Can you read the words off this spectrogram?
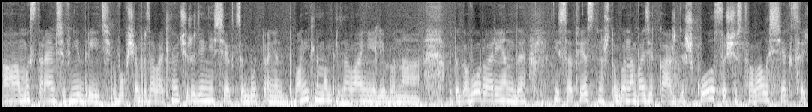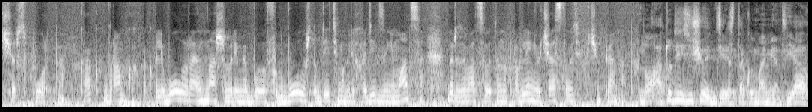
а, мы стараемся внедрить в общеобразовательные учреждения секции, будь то они на дополнительном образовании, либо на, по договору аренды. И, соответственно, чтобы на базе каждой школы существовала секция черспорта, как в рамках, как волейбола в наше время было, футбола, чтобы дети могли ходить, заниматься, ну, развиваться в этом направлении, участвовать в чемпионатах. Ну, а тут есть еще интересный такой момент. Я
